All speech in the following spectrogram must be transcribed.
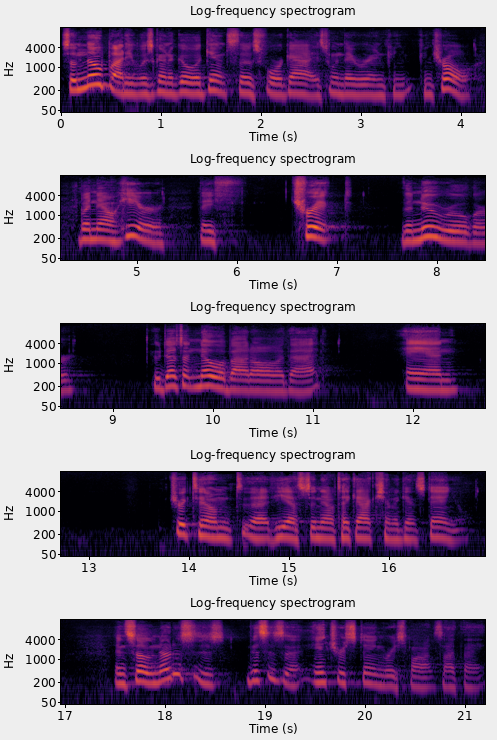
So nobody was going to go against those four guys when they were in con- control. But now here, they've tricked the new ruler who doesn't know about all of that and tricked him that he has to now take action against Daniel. And so notice this, this is an interesting response, I think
